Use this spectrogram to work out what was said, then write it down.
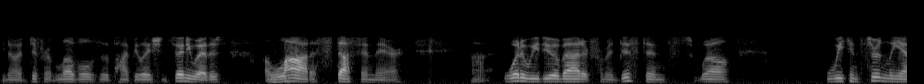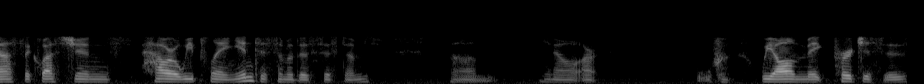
you know, at different levels of the population. So anyway, there's a mm-hmm. lot of stuff in there. Uh, what do we do about it from a distance? Well, we can certainly ask the questions: How are we playing into some of those systems? Um, you know, our we all make purchases,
